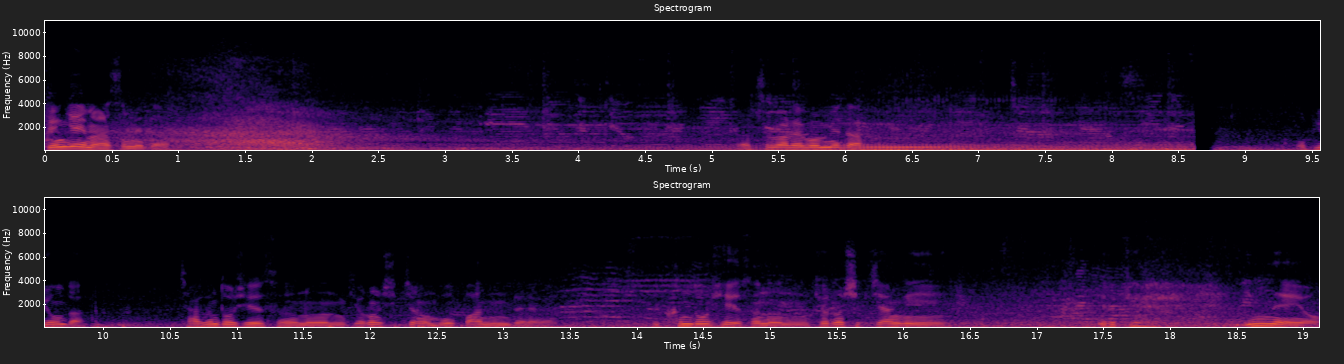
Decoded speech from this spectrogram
굉장히 많습니다. 자, 출발해 봅니다. 어, 비 온다. 작은 도시에서는 결혼식장을 못 봤는데 이큰 도시에서는 결혼식장이 이렇게 있네요.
